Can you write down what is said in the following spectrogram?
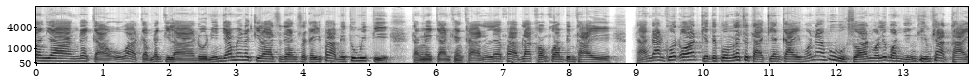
บางอย่างได้กล่าวโอวาทกับนักกีฬา โดยเน้นย้ำให้นักกีฬาแสดงศักยภาพในทุกมิติ ทั้งในการแข่งขันและภาพลักษณ์ของความเป็นไทย ทางด้านโค้ชออสเกียรติพงษ์รัชตาเกียงไกรหัวหน้าผู้ฝึกสอนวอลเลย์บอลหญิงทีมชาติไทย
